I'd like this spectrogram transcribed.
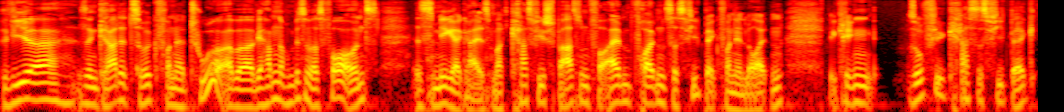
wir sind gerade zurück von der Tour, aber wir haben noch ein bisschen was vor uns. Es ist mega geil, es macht krass viel Spaß und vor allem freut uns das Feedback von den Leuten. Wir kriegen so viel krasses Feedback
